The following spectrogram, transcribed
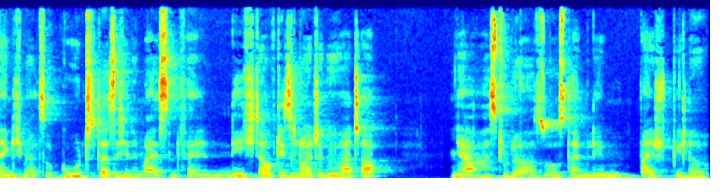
denke ich mir halt so gut, dass ich in den meisten Fällen nicht auf diese Leute gehört habe. Ja, hast du da so aus deinem Leben Beispiele,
